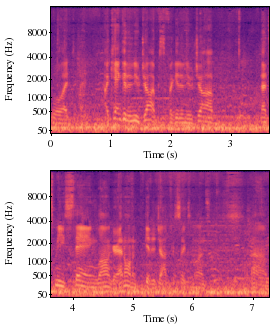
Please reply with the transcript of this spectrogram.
well, I, I, I can't get a new job because if I get a new job, that's me staying longer. I don't want to get a job for six months. Um,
